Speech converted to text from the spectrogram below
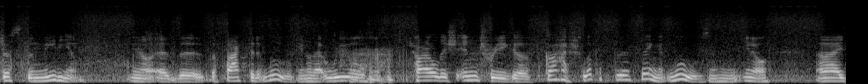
just the medium. You know, uh, the the fact that it moved. You know, that real childish intrigue of, gosh, look at the thing, it moves, and you know, and I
